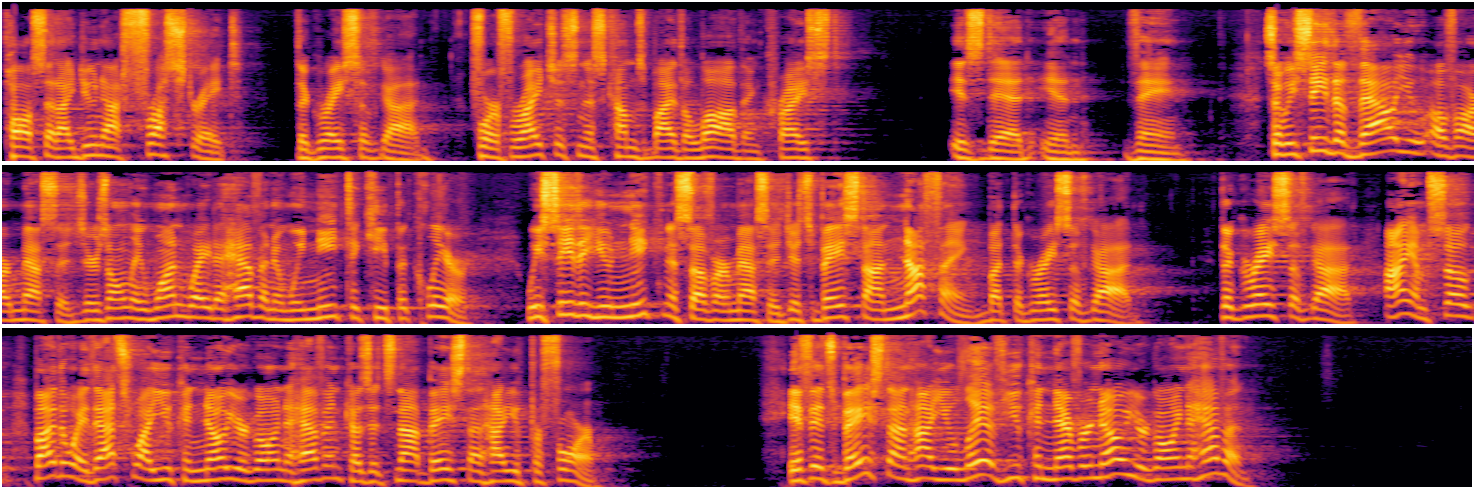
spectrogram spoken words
Paul said, "I do not frustrate the grace of God. For if righteousness comes by the law, then Christ is dead in vain." So we see the value of our message. There's only one way to heaven and we need to keep it clear. We see the uniqueness of our message. It's based on nothing but the grace of God. The grace of God. I am so, by the way, that's why you can know you're going to heaven because it's not based on how you perform. If it's based on how you live, you can never know you're going to heaven.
